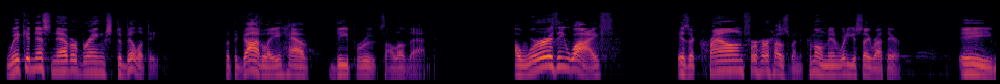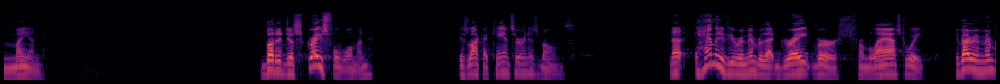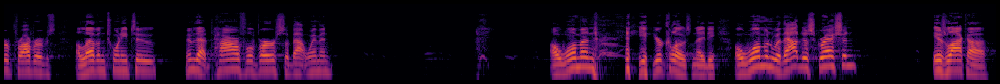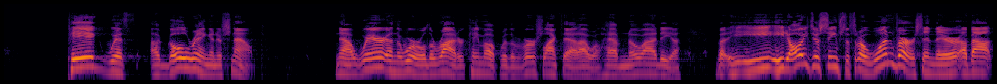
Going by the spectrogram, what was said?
Wickedness never brings stability, but the godly have deep roots. I love that. A worthy wife is a crown for her husband. Come on, men, what do you say right there? Amen. Amen. But a disgraceful woman is like a cancer in his bones. Now, how many of you remember that great verse from last week? Anybody remember Proverbs 11:22? Remember that powerful verse about women? A woman, you're close, Nadine. A woman without discretion is like a pig with a gold ring in her snout. Now, where in the world the writer came up with a verse like that, I will have no idea. But he, he always just seems to throw one verse in there about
